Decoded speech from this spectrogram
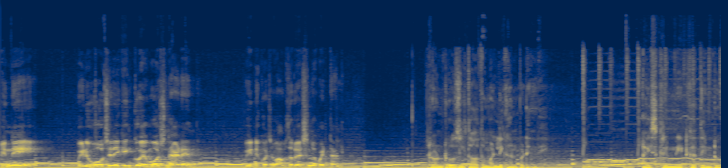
పిన్ని వీడి ఓసిడీకి ఇంకో ఎమోషన్ యాడ్ అయింది. వీడిని కొంచెం అబ్జర్వేషన్లో పెట్టాలి. రెండు రోజుల తర్వాత మళ్ళీ కనపడింది. ఐస్ క్రీమ్ నీట్గా తింటూ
